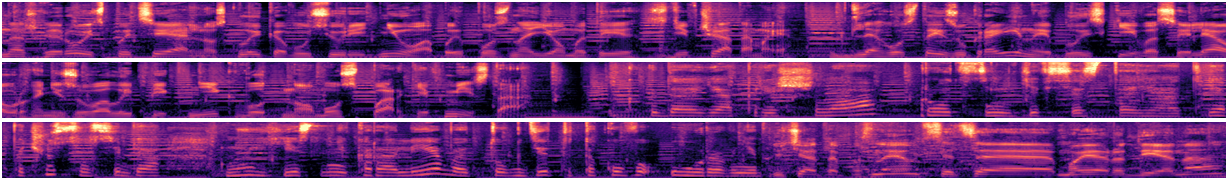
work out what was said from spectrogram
Наш герой спеціально скликав усю рідню, аби познайомити з дівчатами. Для гостей з України близькі Василя організували пікнік в одному з парків міста. Когда я пришла, родственники все стоят. Я почувствовала себя, ну, если не королевой, то где-то такого уровня. Дівчата, познайомтеся, це моя родина.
